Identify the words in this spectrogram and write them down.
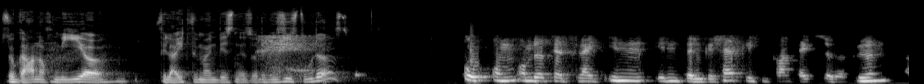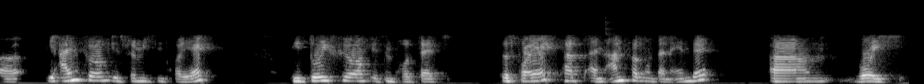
sogar noch mehr, vielleicht für mein Business? Oder wie siehst du das? Um, um, um das jetzt vielleicht in, in den geschäftlichen Kontext zu überführen, äh, die Einführung ist für mich ein Projekt, die Durchführung ist ein Prozess. Das Projekt hat einen Anfang und ein Ende, ähm, wo ich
